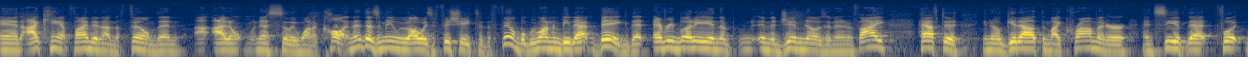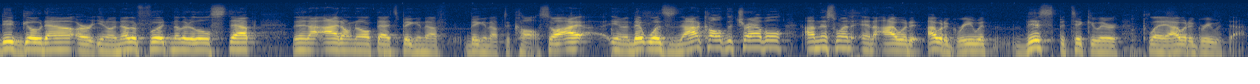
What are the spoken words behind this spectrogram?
and I can't find it on the film, then I don't necessarily want to call it. And that doesn't mean we always officiate to the film, but we want to be that big that everybody in the in the gym knows it. And if I have to, you know, get out the micrometer and see if that foot did go down, or you know, another foot, another little step, then I don't know if that's big enough big enough to call. So I, you know, that was not a call to travel on this one, and I would I would agree with this particular play. I would agree with that.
